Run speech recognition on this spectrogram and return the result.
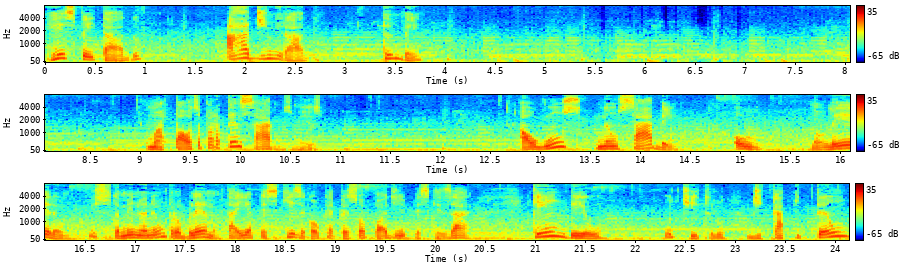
respeitado, admirado também. Uma pausa para pensarmos mesmo. Alguns não sabem ou não leram, isso também não é nenhum problema, está aí a pesquisa, qualquer pessoa pode pesquisar. Quem deu o título de capitão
